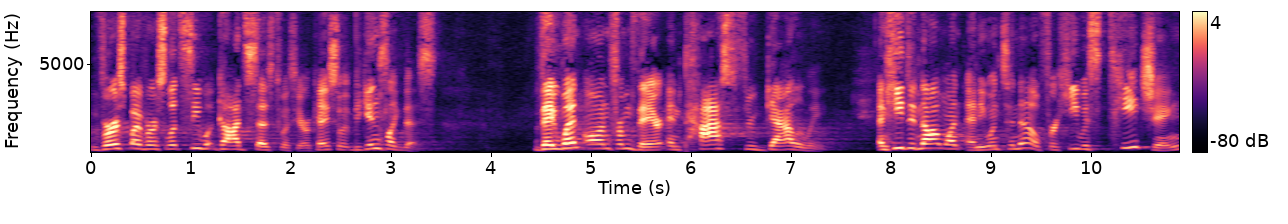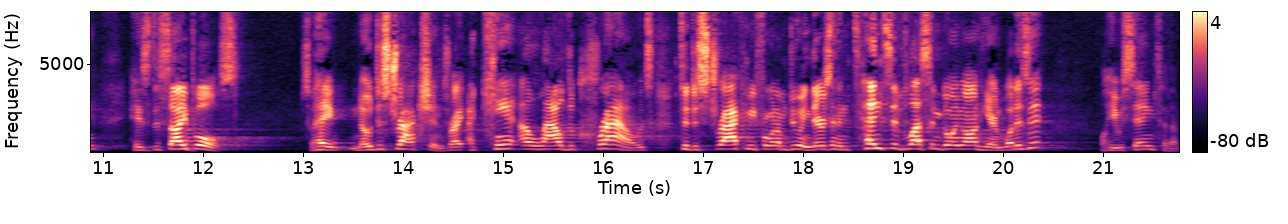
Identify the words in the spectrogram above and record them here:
verse by verse. Let's see what God says to us here, okay? So it begins like this They went on from there and passed through Galilee. And he did not want anyone to know, for he was teaching his disciples. So, hey, no distractions, right? I can't allow the crowds to distract me from what I'm doing. There's an intensive lesson going on here. And what is it? Well, he was saying to them,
